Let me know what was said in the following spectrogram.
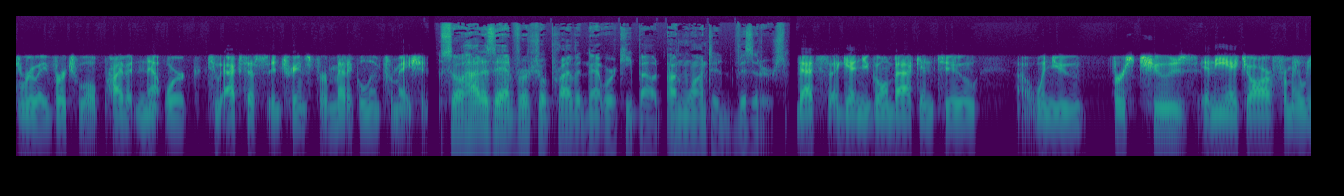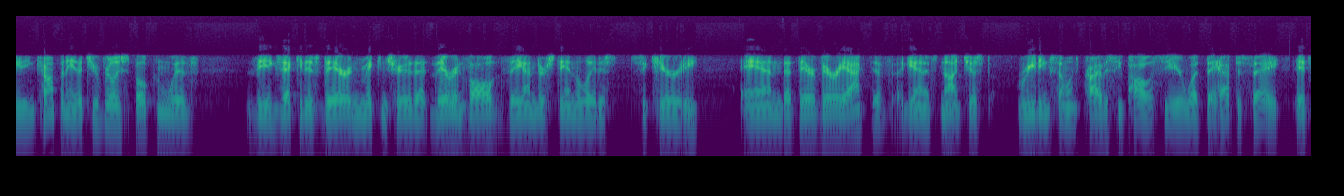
through a virtual private network to access and transfer medical information. So, how does that virtual private network keep out unwanted visitors? That's, again, you're going back into uh, when you first choose an EHR from a leading company, that you've really spoken with the executives there and making sure that they're involved, they understand the latest security, and that they're very active. Again, it's not just reading someone's privacy policy or what they have to say. It's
